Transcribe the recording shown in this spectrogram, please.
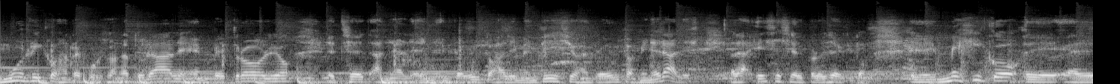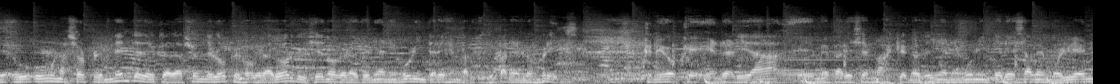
muy ricos en recursos naturales, en petróleo, etcétera, en, productos alimenticios, en productos minerales. Ese es el proyecto. Eh, México eh, hubo una sorprendente declaración de López Obrador diciendo que no tenía ningún interés en participar en los BRICS. Creo que en realidad me parece más que no tenía ningún interés, saben muy bien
